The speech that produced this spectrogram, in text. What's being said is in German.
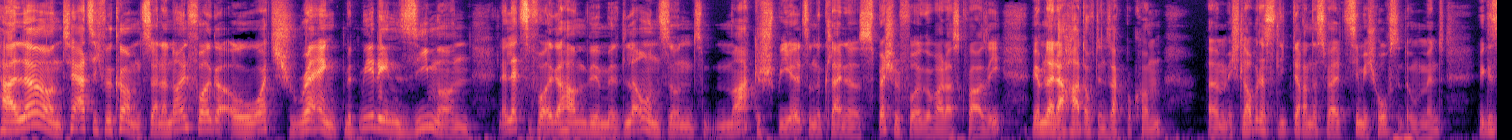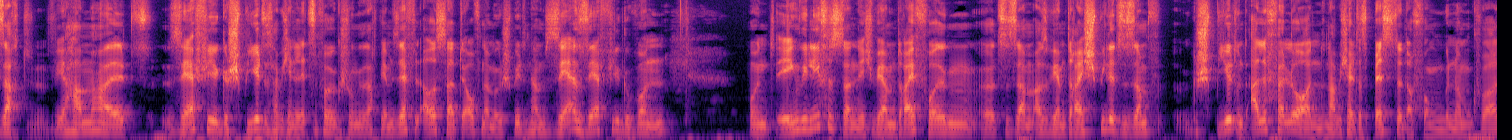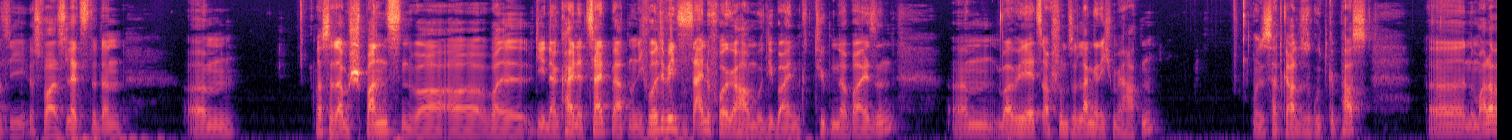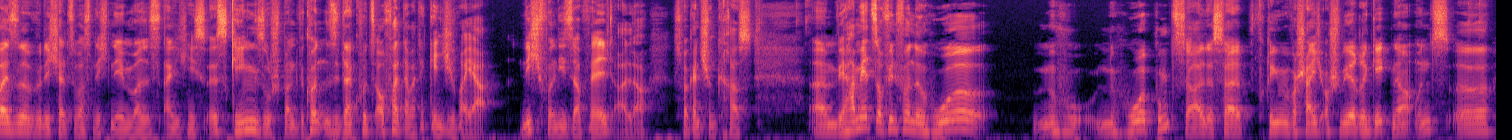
Hallo und herzlich willkommen zu einer neuen Folge Watch Ranked mit mir, den Simon. In der letzten Folge haben wir mit Loans und Mark gespielt, so eine kleine Special-Folge war das quasi. Wir haben leider hart auf den Sack bekommen. Ähm, ich glaube, das liegt daran, dass wir halt ziemlich hoch sind im Moment. Wie gesagt, wir haben halt sehr viel gespielt, das habe ich in der letzten Folge schon gesagt. Wir haben sehr viel außerhalb der Aufnahme gespielt und haben sehr, sehr viel gewonnen. Und irgendwie lief es dann nicht. Wir haben drei Folgen äh, zusammen, also wir haben drei Spiele zusammen gespielt und alle verloren. Dann habe ich halt das Beste davon genommen quasi. Das war das letzte dann. Ähm, was halt am spannendsten war, äh, weil die dann keine Zeit mehr hatten. Und ich wollte wenigstens eine Folge haben, wo die beiden Typen dabei sind. Ähm, weil wir jetzt auch schon so lange nicht mehr hatten. Und es hat gerade so gut gepasst. Äh, normalerweise würde ich halt sowas nicht nehmen, weil es eigentlich nicht so ist. Es ging so spannend. Wir konnten sie dann kurz aufhalten, aber der Genji war ja nicht von dieser Welt, Alter. Das war ganz schön krass. Ähm, wir haben jetzt auf jeden Fall eine hohe, eine, ho eine hohe Punktzahl, deshalb kriegen wir wahrscheinlich auch schwere Gegner und äh,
